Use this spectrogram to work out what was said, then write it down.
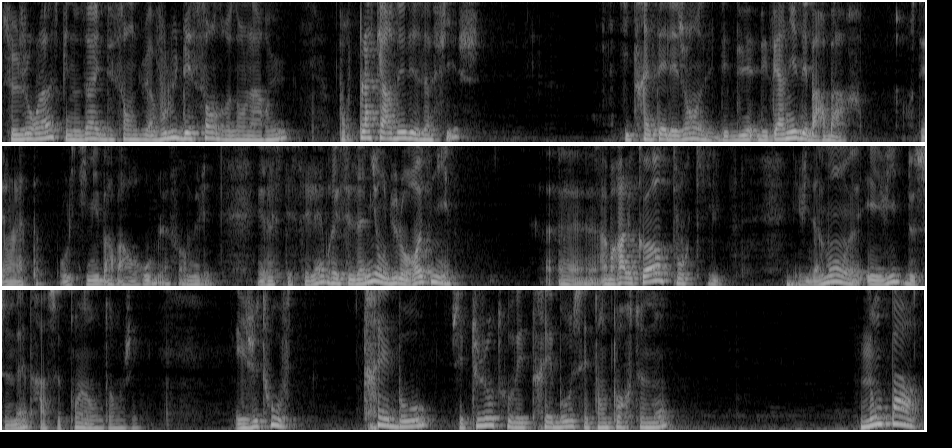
Ce jour-là, Spinoza est descendu, a voulu descendre dans la rue pour placarder des affiches qui traitaient les gens des, derniers des barbares. C'était en latin, Ultimi barbarorum, la formule est restée célèbre, et ses amis ont dû le retenir euh, à bras le corps pour qu'il évidemment, évite de se mettre à ce point en danger. Et je trouve très beau, j'ai toujours trouvé très beau cet emportement, non pas,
